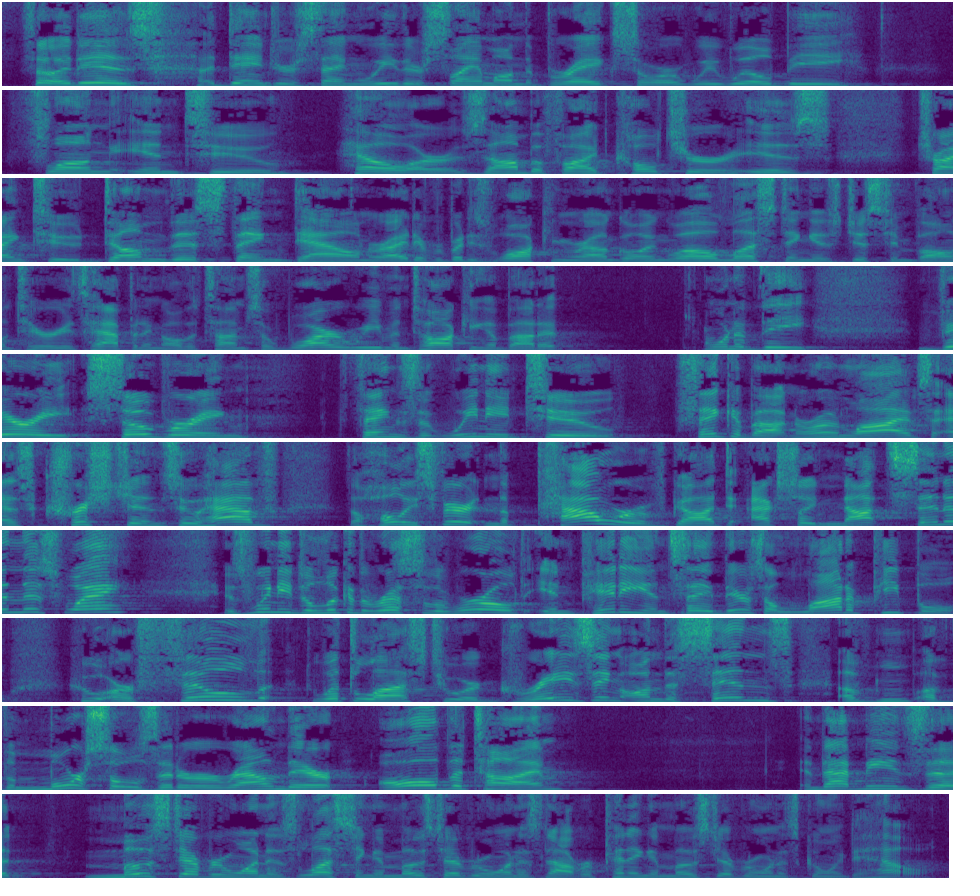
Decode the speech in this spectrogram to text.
So it is a dangerous thing. We either slam on the brakes or we will be flung into hell. Our zombified culture is trying to dumb this thing down, right? Everybody's walking around going, well, lusting is just involuntary. It's happening all the time. So why are we even talking about it? One of the very sobering things that we need to think about in our own lives as Christians who have the Holy Spirit and the power of God to actually not sin in this way is we need to look at the rest of the world in pity and say there's a lot of people who are filled with lust, who are grazing on the sins of, of the morsels that are around there all the time. And that means that most everyone is lusting and most everyone is not repenting and most everyone is going to hell.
